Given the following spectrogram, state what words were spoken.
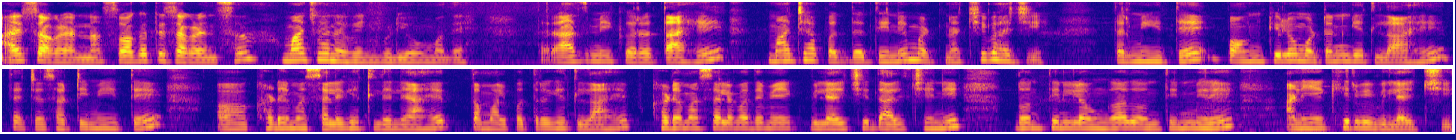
हाय सगळ्यांना स्वागत आहे सगळ्यांचं माझ्या नवीन व्हिडिओमध्ये. तर आज मी करत आहे माझ्या पद्धतीने मटणाची भाजी. तर मी इथे पाऊण किलो मटण घेतलं आहे. त्याच्यासाठी मी इथे खडे मसाले घेतलेले आहेत. तमालपत्र घेतलं आहे. खडे मसाल्यामध्ये मी एक विलायची दालचिनी दोन तीन लवंगा दोन तीन मिरे आणि एक हिरवी विलायची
